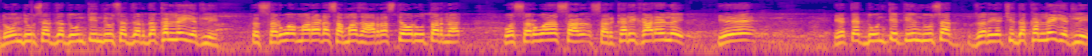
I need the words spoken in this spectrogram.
दोन दिवसात जर दोन तीन दिवसात जर दखल नाही घेतली तर सर्व मराठा समाज हा रस्त्यावर उतरणार व सर्व सर सरकारी कार्यालय हे येत्या दोन ते तीन दिवसात जर याची दखल नाही घेतली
